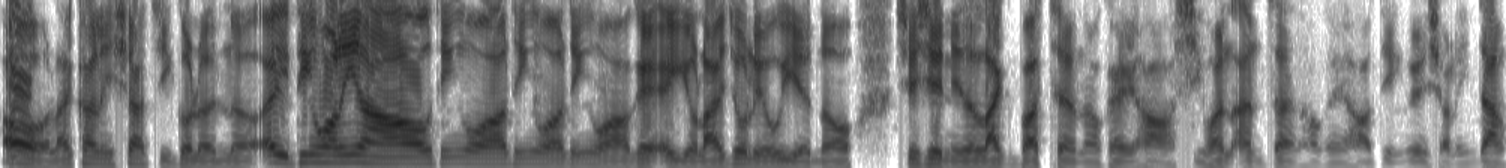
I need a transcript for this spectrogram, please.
哦，来看一下几个人了。哎，听话你好，听话听话听话。OK，哎，有来就留言哦，谢谢你的 Like Button。OK，哈，喜欢按赞。OK，好，点阅小铃铛。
